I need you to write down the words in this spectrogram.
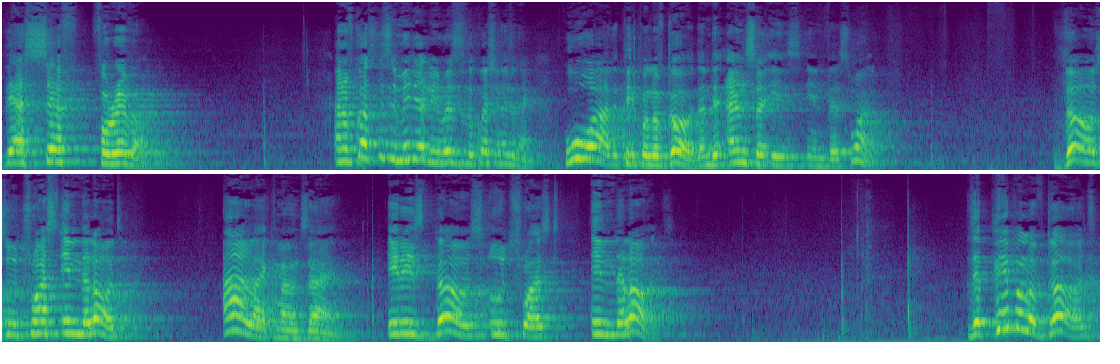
they are safe forever. And of course, this immediately raises the question, isn't it? Who are the people of God? And the answer is in verse 1. Those who trust in the Lord are like Mount Zion. It is those who trust in the Lord. The people of God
